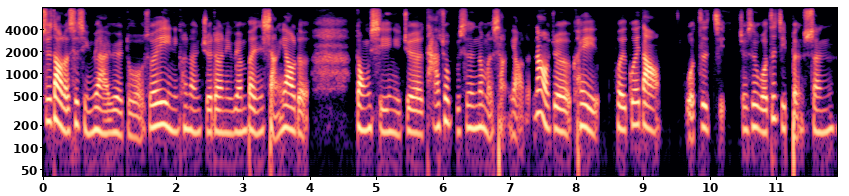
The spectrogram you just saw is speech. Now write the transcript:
知道的事情越来越多，所以你可能觉得你原本想要的东西，你觉得它就不是那么想要的。那我觉得可以。回归到我自己，就是我自己本身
